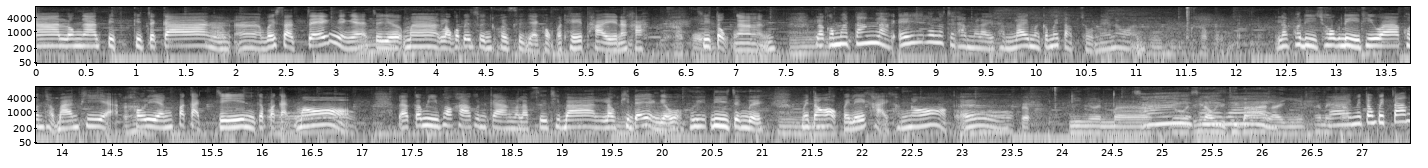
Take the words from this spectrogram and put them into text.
งานโรงงานปิดกิจการครับอ่าบริษัทเจ๊งอย่างเงี้ยอืมจะเยอะมาก เราก็เป็นส่วนคนส่วนใหญ่ของประเทศไทยนะคะ ครับผม ที่ตกงาน อืม เราก็มาตั้งหลักเอ๊ะแล้วเราจะทำอะไรทำไร่มันก็ไม่ตอบโจทย์แน่นอน อืมครับผม แล้วพอดีโชคดีที่ว่าคนแถวบ้านพี่อะอ่าเขาเลี้ยงประกัดจีนกับประกัดหม้ออแล้วก็มีพ่อค้าคนกลางมารับซื้อที่บ้าน เราคิดได้อย่างเดียวว่าเฮ้ยดีจังเลยไม่ต้องออกไปเล่ขายข้างนอก เออ แบบ มีเงินมาใช่โดยที่เราอยู่ที่ใช่บ้านอะไรอย่างงี้ใช่ไหมคใช่รับ ไม่ต้องไปตั้ง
